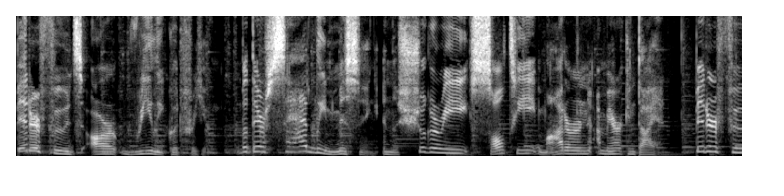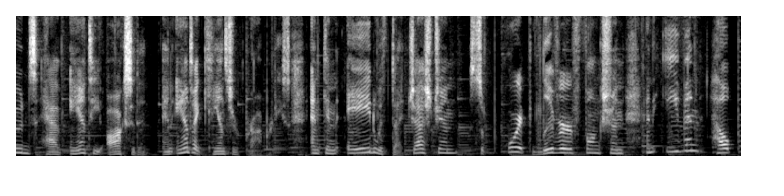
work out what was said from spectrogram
Bitter foods are really good for you, but they're sadly missing in the sugary, salty, modern American diet. Bitter foods have antioxidant and anti cancer properties and can aid with digestion, support liver function, and even help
